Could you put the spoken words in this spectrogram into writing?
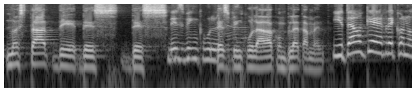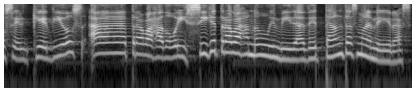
no está de- des- des- Desvinculada. desvinculada completamente. Yo tengo que reconocer que Dios ha trabajado y sigue trabajando en mi vida de tantas maneras,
